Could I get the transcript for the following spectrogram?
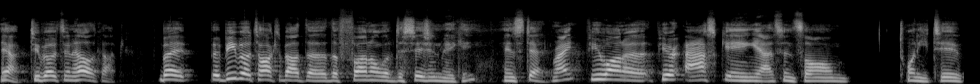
Yeah, two boats and a helicopter. But but Bebo talked about the, the funnel of decision making instead, right? If you want to, if you're asking, yeah, it's in Psalm 22.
